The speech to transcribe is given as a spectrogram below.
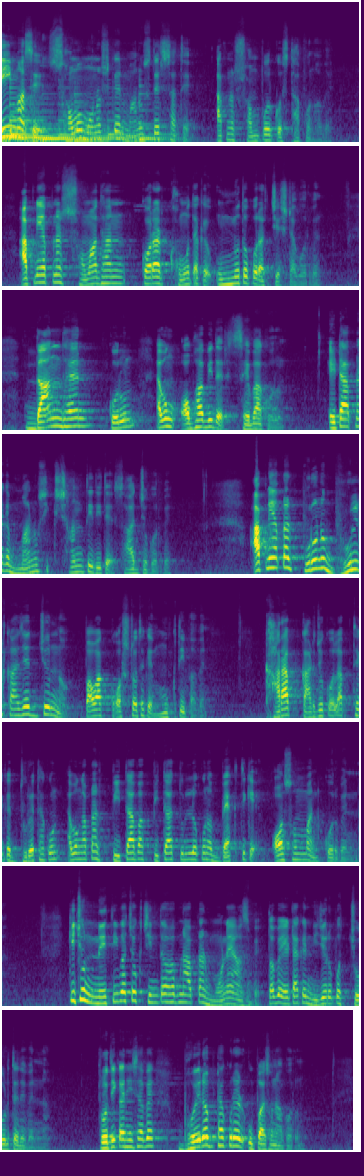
এই মাসে সমমনস্কের মানুষদের সাথে আপনার সম্পর্ক স্থাপন হবে। আপনি আপনার সমাধান করার ক্ষমতাকে উন্নত করার চেষ্টা করবেন। দান ধ্যান করুন এবং অভাবীদের সেবা করুন। এটা আপনাকে মানসিক শান্তি দিতে সাহায্য করবে। আপনি আপনার পুরনো ভুল কাজের জন্য পাওয়া কষ্ট থেকে মুক্তি পাবেন। খারাপ কার্যকলাপ থেকে দূরে থাকুন এবং আপনার পিতা বা পিতা তুল্য কোনো ব্যক্তিকে অসম্মান করবেন না। কিছু নেতিবাচক চিন্তাভাবনা আপনার মনে আসবে, তবে এটাকে নিজের উপর চড়তে দেবেন না। প্রতিকার হিসাবে ভৈরব ঠাকুরের উপাসনা করুন।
